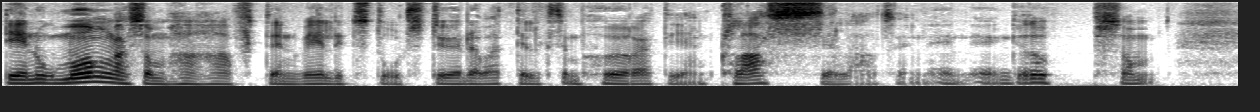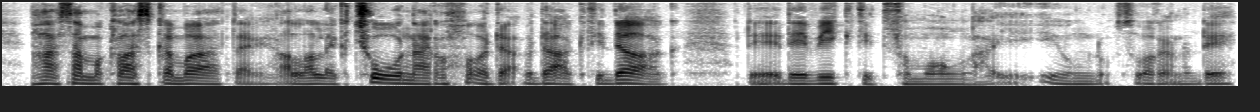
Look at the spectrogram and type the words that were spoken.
Det är nog många som har haft en väldigt stort stöd av att till exempel höra till en klass eller alltså en, en, en grupp som har samma klasskamrater alla lektioner och dag, dag till dag. Det, det, är viktigt för många i, i ungdomsåren och det,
